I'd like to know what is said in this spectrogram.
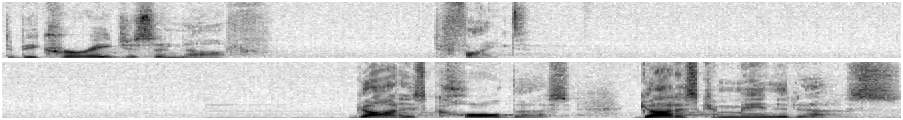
to be courageous enough to fight. God has called us, God has commanded us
